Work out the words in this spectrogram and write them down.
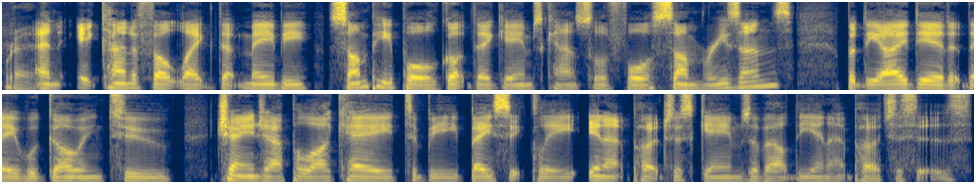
Right. And it kind of felt like that maybe some people got their games cancelled for some reasons, but the idea that they were going to change Apple Arcade to be basically in app purchase games without the in app purchases,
